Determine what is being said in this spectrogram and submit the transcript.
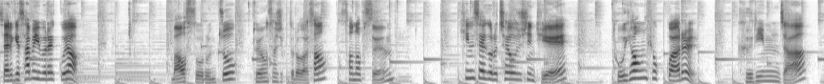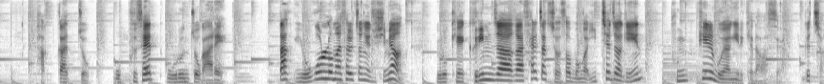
자 이렇게 삽입을 했고요. 마우스 오른쪽 도형 서식 들어가서 선 없음 흰색으로 채워주신 뒤에 도형 효과를 그림자 바깥쪽 오프셋 오른쪽 아래 딱 요걸로만 설정해 주시면 이렇게 그림자가 살짝 져서 뭔가 입체적인 분필 모양이 이렇게 나왔어요 그쵸?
